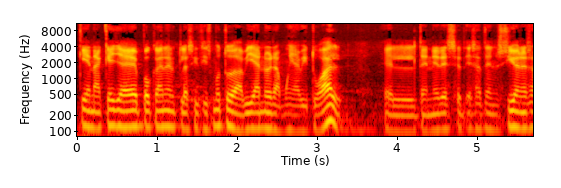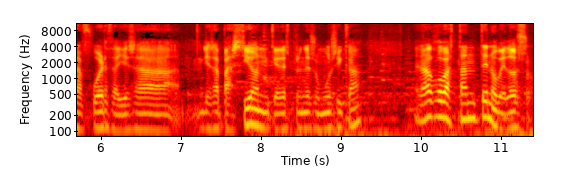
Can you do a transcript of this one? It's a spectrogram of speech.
que en aquella época en el clasicismo todavía no era muy habitual el tener esa tensión, esa fuerza y esa, y esa pasión que desprende su música, era algo bastante novedoso.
